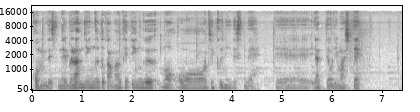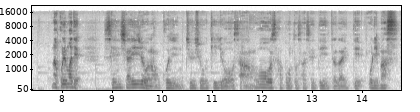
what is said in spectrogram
今ですねブランディングとかマーケティングも軸にですね、えー、やっておりまして、まあ、これまで1000社以上の個人中小企業さんをサポートさせていただいております。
